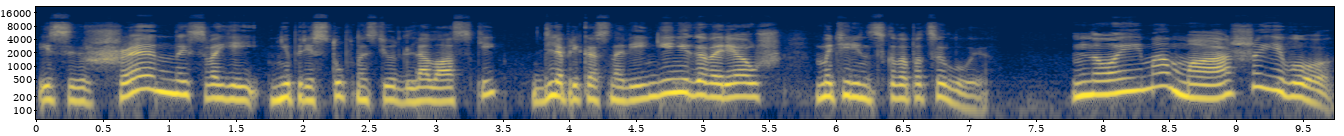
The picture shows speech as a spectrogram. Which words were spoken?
и совершенной своей неприступностью для ласки, для прикосновения, не говоря уж материнского поцелуя. Но и мамаша его,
